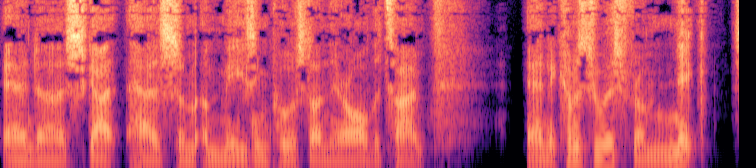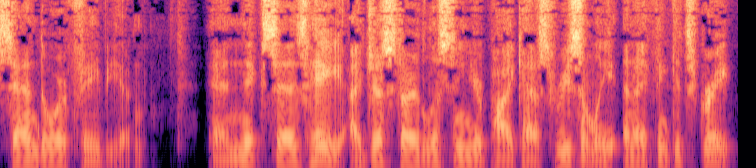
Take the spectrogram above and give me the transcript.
and, uh, Scott has some amazing posts on there all the time. And it comes to us from Nick Sandor Fabian. And Nick says, Hey, I just started listening to your podcast recently and I think it's great.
